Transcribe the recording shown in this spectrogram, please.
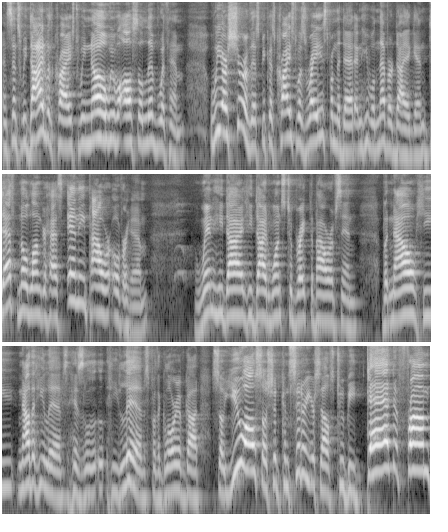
And since we died with Christ, we know we will also live with him. We are sure of this because Christ was raised from the dead and he will never die again. Death no longer has any power over him. When he died, he died once to break the power of sin. But now he now that he lives, his he lives for the glory of God. So you also should consider yourselves to be dead from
